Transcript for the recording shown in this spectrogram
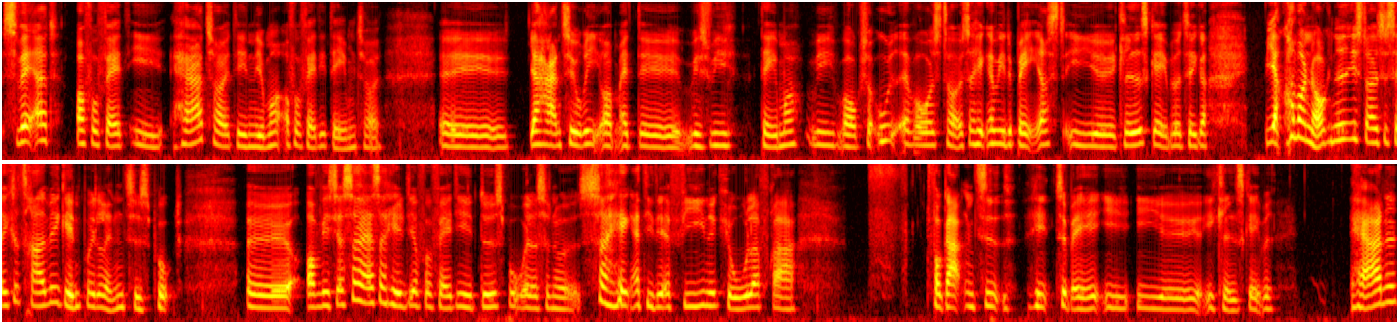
svært at få fat i herretøj, det er nemmere at få fat i dametøj. Øh, jeg har en teori om, at øh, hvis vi damer, vi vokser ud af vores tøj, så hænger vi det bagerst i øh, klædeskabet og tænker, jeg kommer nok ned i størrelse 36 igen på et eller andet tidspunkt. Øh, og hvis jeg så er så heldig at få fat i et dødsbo eller sådan noget, så hænger de der fine kjoler fra forgangen tid helt tilbage i, i, øh, i klædeskabet. Herrene,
